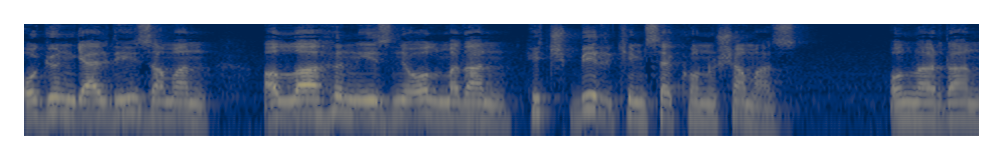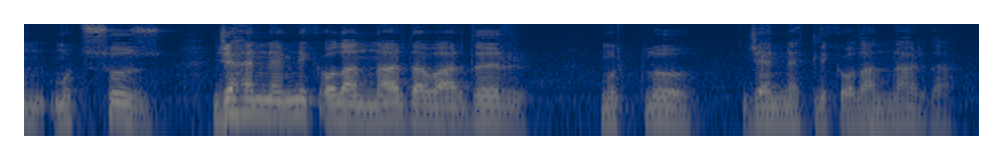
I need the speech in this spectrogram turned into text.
O gün geldiği zaman Allah'ın izni olmadan hiçbir kimse konuşamaz. Onlardan mutsuz, cehennemlik olanlar da vardır, mutlu, cennetlik olanlar da.''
